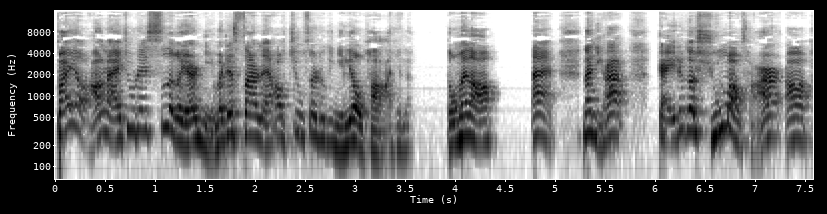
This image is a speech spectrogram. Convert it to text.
白小航来就这四个人，你们这三十来号就事就给你撂趴下了，懂没懂？哎，那你看，给这个熊宝才啊，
